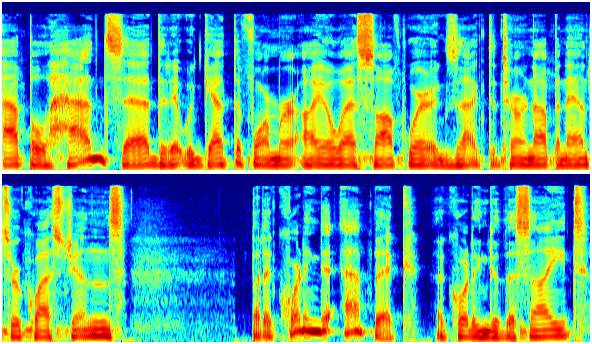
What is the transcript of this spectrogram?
Apple had said that it would get the former iOS software exec to turn up and answer questions but according to Epic, according to the site,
